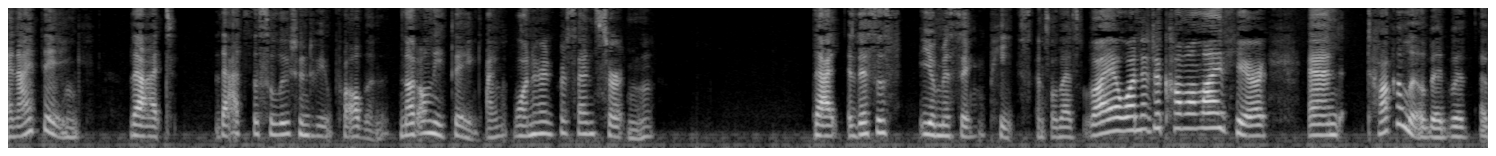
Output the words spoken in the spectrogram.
And I think that that's the solution to your problem. Not only think, I'm 100% certain that this is your missing piece. And so that's why I wanted to come on live here and talk a little bit with, uh,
